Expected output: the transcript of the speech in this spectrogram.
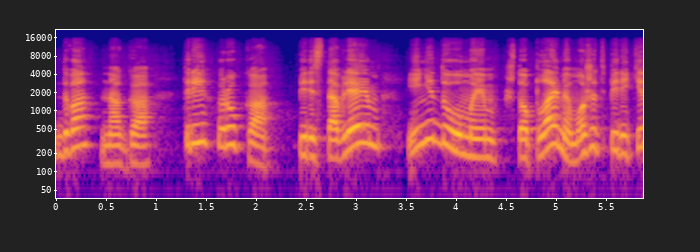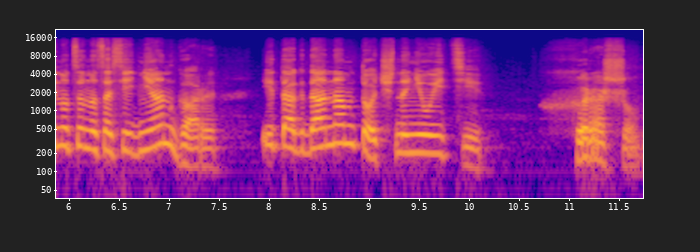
два – нога, три – рука. Переставляем и не думаем, что пламя может перекинуться на соседние ангары. И тогда нам точно не уйти. Хорошо.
